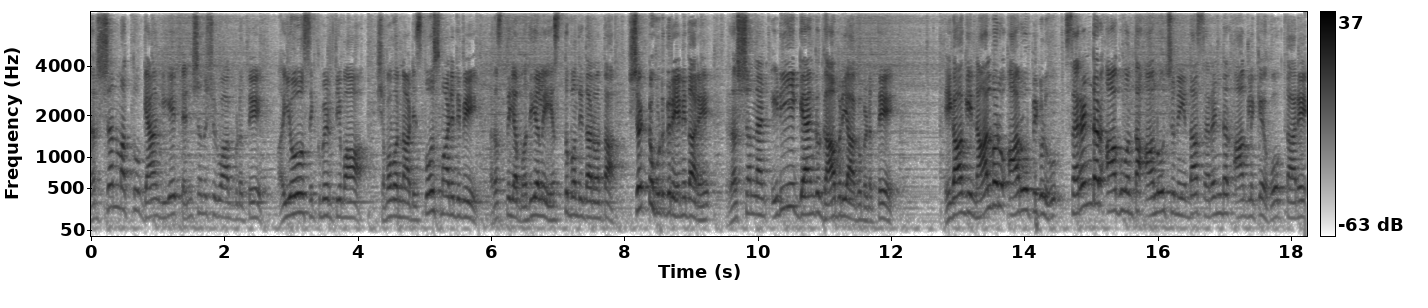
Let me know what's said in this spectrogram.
ದರ್ಶನ್ ಮತ್ತು ಗ್ಯಾಂಗಿಗೆ ಟೆನ್ಷನ್ ಶುರು ಆಗ್ಬಿಡುತ್ತೆ ಅಯ್ಯೋ, ಸಿಕ್ಬಿಡ್ತೀವಾ? ಶವವನ್ನ ಡಿಸ್ಪೋಸ್ ಮಾಡಿದೀವಿ. ರಸ್ತೆಯ ಬದಿಯಲ್ಲಿ ಎಸ್ತು ಬಂದಿದ್ದಾರೆ ಅಂತ ಶೆಟ್ಟು ಹುಡುಗರು ಏನಿದ್ದಾರೆ? ರಷ್ಯನ್ ಅಂಡ್ ಇಡೀ ಗ್ಯಾಂಗ್ ಗಾಬರಿ ಆಗಿಬಿಡುತ್ತೆ. ಹೀಗಾಗಿ ನಾಲ್ವರು ಆರೋಪಿಗಳು ಸರೆಂಡರ್ ಆಗುವಂತ ಆಲೋಚನೆಯಿಂದ ಸರೆಂಡರ್ ಆಗ್ಲಿಕ್ಕೆ ಹೋಗ್ತಾರೆ.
